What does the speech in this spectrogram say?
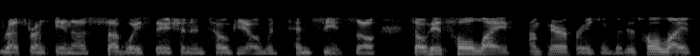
restaurant in a subway station in Tokyo with 10 seats. So, so his whole life. I'm paraphrasing, but his whole life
